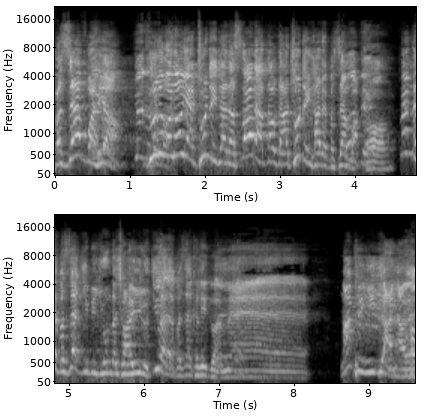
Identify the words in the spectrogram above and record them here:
ဗဇက်ပါဟရလူလူကလုံးရထွတ်တိတ်ထားတာစားတာတောက်တာထွတ်တိတ်ထားတဲ့ဗဇက်ပါဟောပဲနဲ့ဗဇက်ကြည့်ပြီးယွန်းတချာကြီးလို့ကြည့်ရတဲ့ဗဇက်ကလေးကအမဲငါဖင်ကြီးကြာနာပဲ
